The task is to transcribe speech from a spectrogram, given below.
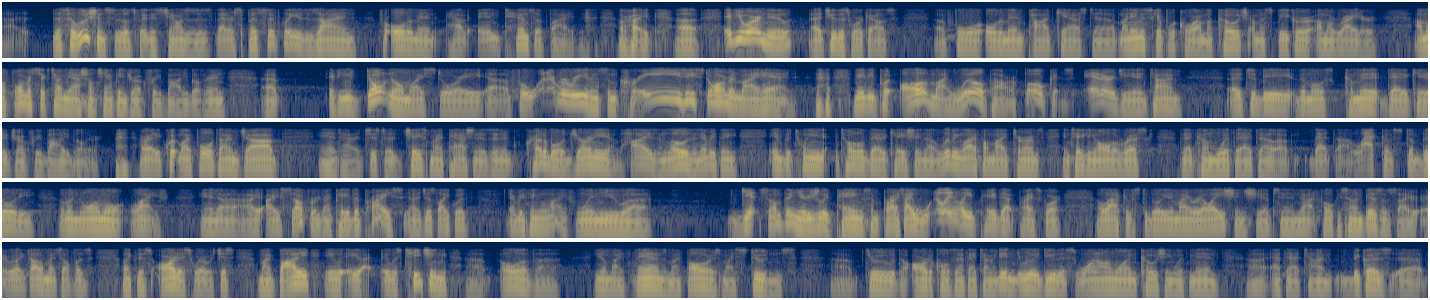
uh, the solutions to those fitness challenges that are specifically designed for older men have intensified. All right. Uh, if you are new uh, to this workouts uh, for older men podcast, uh, my name is Skip La Cour. I'm a coach. I'm a speaker. I'm a writer. I'm a former six-time national champion drug-free bodybuilder. And uh, if you don't know my story, uh, for whatever reason, some crazy storm in my head made me put all of my willpower, focus, energy, and time uh, to be the most committed, dedicated, drug free bodybuilder. all right, I quit my full time job and uh, just to chase my passion is an incredible journey of highs and lows and everything in between total dedication uh, living life on my terms and taking all the risks that come with that uh, that uh, lack of stability of a normal life and I, I suffered. I paid the price, uh, just like with everything in life. When you uh, get something, you're usually paying some price. I willingly paid that price for a lack of stability in my relationships and not focus on business. I, I really thought of myself as like this artist, where it was just my body. It, it, it was teaching uh, all of uh, you know my fans, my followers, my students uh, through the articles at that time. I didn't really do this one-on-one coaching with men uh, at that time because uh,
